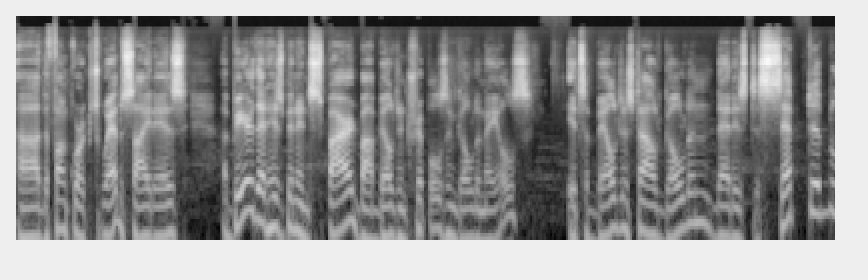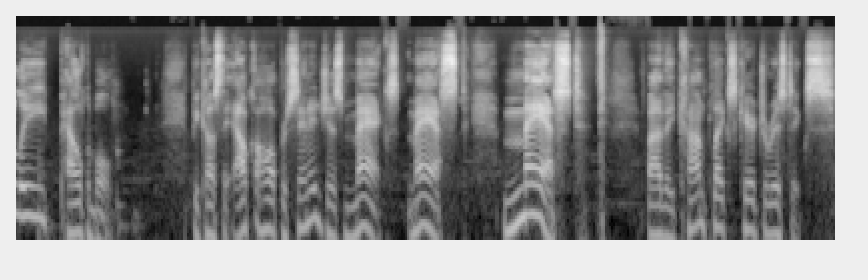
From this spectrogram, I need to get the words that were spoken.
uh, the Funkwerks website as a beer that has been inspired by Belgian triples and golden ales. It's a Belgian style golden that is deceptively palatable because the alcohol percentage is max, masked, masked by the complex characteristics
